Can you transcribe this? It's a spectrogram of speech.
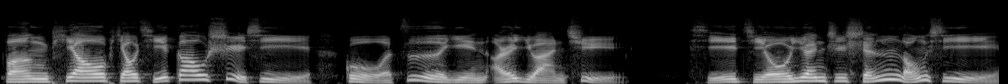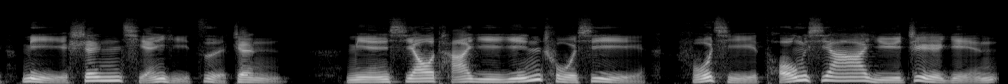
风飘飘其高士兮。故自隐而远去，昔九渊之神龙兮，觅深潜以自珍；免萧塔以隐处兮，扶起从虾与至隐。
